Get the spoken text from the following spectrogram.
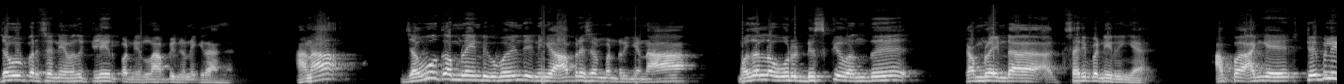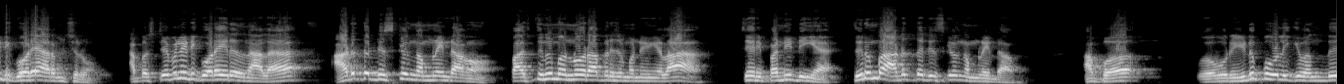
ஜவு பிரச்சனையை வந்து கிளியர் பண்ணிடலாம் அப்படின்னு நினைக்கிறாங்க. ஆனால் ஜவ்வு கம்ப்ளைண்ட்டுக்கு போய் நீங்கள் ஆப்ரேஷன் பண்ணுறீங்கன்னா முதல்ல ஒரு டிஸ்க்கு வந்து கம்ப்ளைண்ட்டை சரி பண்ணிடுறீங்க. அப்போ அங்கே ஸ்டெபிலிட்டி குறைய ஆரம்பிச்சிடும் அப்போ ஸ்டெபிலிட்டி குறையிறதுனால அடுத்த டிஸ்க்கும் கம்ப்ளைண்ட் ஆகும். இப்போ திரும்ப இன்னொரு ஆப்ரேஷன் பண்ணுவீங்களா? சரி பண்ணிட்டீங்க. திரும்ப அடுத்த டிஸ்க்கும் கம்ப்ளைண்ட் ஆகும். அப்போ ஒரு இடுப்பு வலிக்கு வந்து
